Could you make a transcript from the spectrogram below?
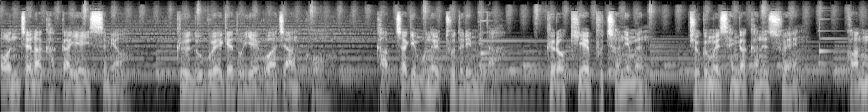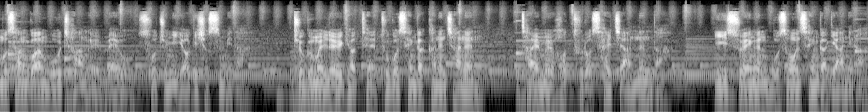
언제나 가까이에 있으며 그 누구에게도 예고하지 않고 갑자기 문을 두드립니다. 그렇기에 부처님은 죽음을 생각하는 수행, 관무상관 무장을 매우 소중히 여기셨습니다. 죽음을 늘 곁에 두고 생각하는 자는 삶을 허투루 살지 않는다. 이 수행은 무서운 생각이 아니라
